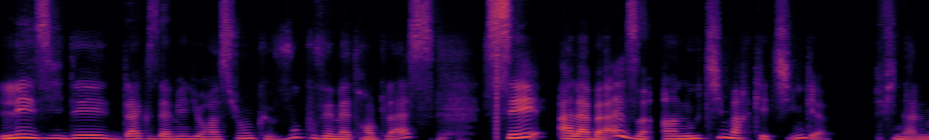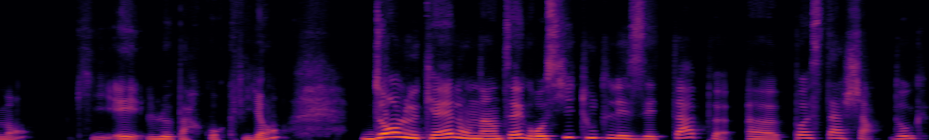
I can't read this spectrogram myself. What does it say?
les idées d'axes d'amélioration que vous pouvez mettre en place. C'est à la base un outil marketing, finalement, qui est le parcours client, dans lequel on intègre aussi toutes les étapes euh, post-achat. Donc,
